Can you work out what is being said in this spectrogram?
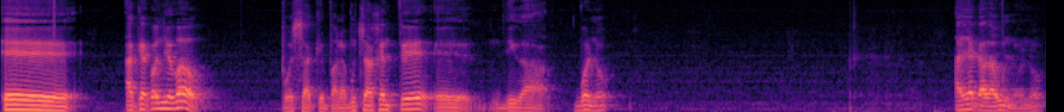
eh, ¿a qué ha conllevado? Pues a que para mucha gente eh, diga, bueno, haya cada uno, ¿no?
